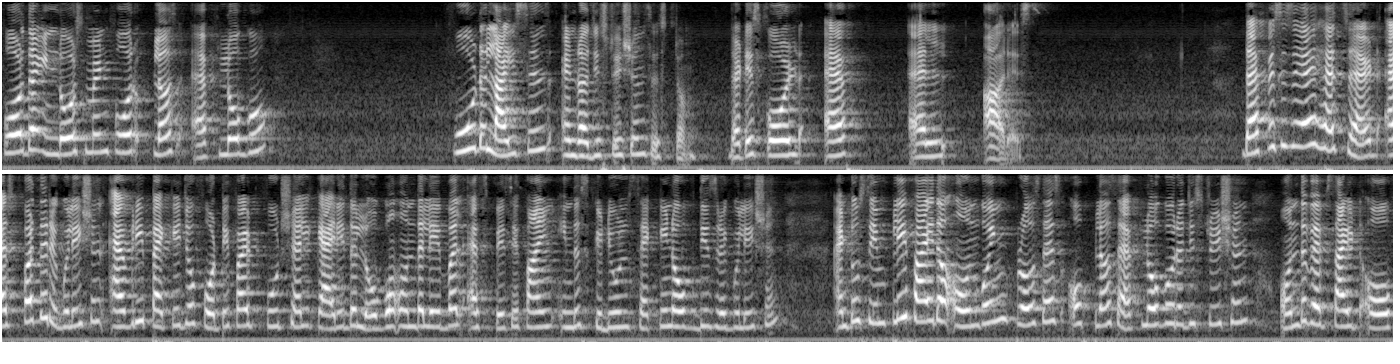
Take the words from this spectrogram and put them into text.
for the endorsement for plus F logo, food license and registration system that is called FLRS. The FSSAI has said as per the regulation every package of fortified food shall carry the logo on the label as specifying in the schedule second of this regulation and to simplify the ongoing process of plus F logo registration on the website of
